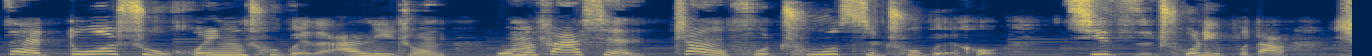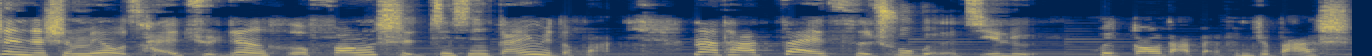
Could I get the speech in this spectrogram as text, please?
在多数婚姻出轨的案例中，我们发现，丈夫初次出轨后，妻子处理不当，甚至是没有采取任何方式进行干预的话，那他再次出轨的几率会高达百分之八十。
